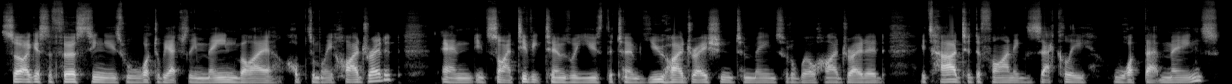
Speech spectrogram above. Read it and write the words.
So, I guess the first thing is, well, what do we actually mean by optimally hydrated? And in scientific terms, we use the term euhydration to mean sort of well hydrated. It's hard to define exactly what that means.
